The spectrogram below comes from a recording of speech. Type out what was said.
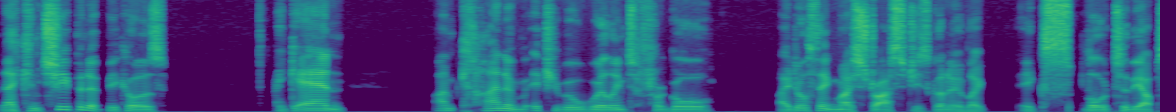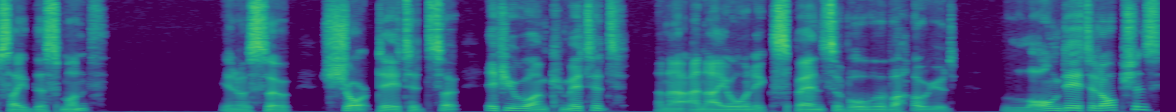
and I can cheapen it because, again, I'm kind of, if you will, willing to forego. I don't think my strategy is going to like explode to the upside this month. You know, so short dated. So if you will, I'm committed, and I and I own expensive, overvalued, long dated options.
